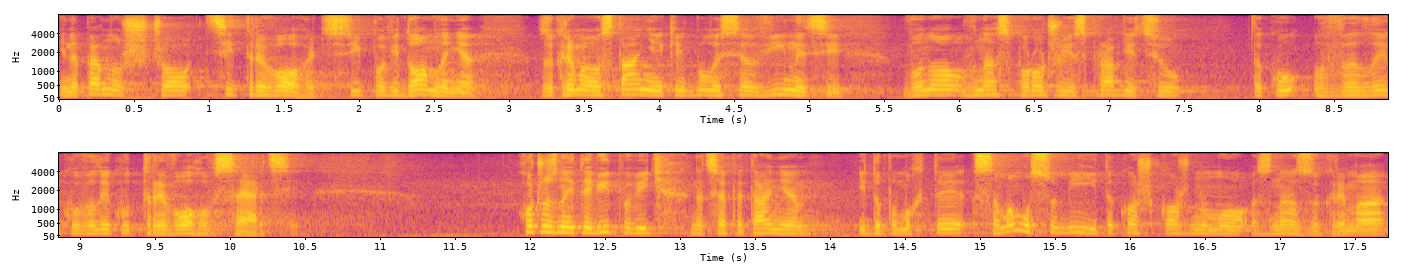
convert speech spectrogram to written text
І напевно, що ці тривоги, ці повідомлення, зокрема останні, які відбулися в Вінниці, воно в нас породжує справді цю таку велику, велику тривогу в серці. Хочу знайти відповідь на це питання і допомогти самому собі, і також кожному з нас, зокрема,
